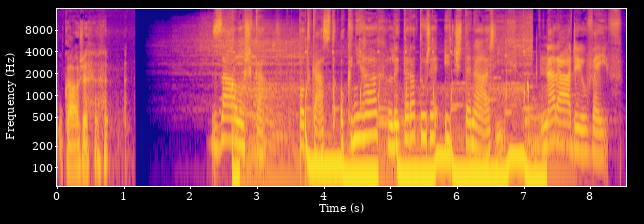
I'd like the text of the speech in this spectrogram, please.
ukáže. Záložka. Podcast o knihách, literatuře i čtenářích. Na rádiu Wave.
